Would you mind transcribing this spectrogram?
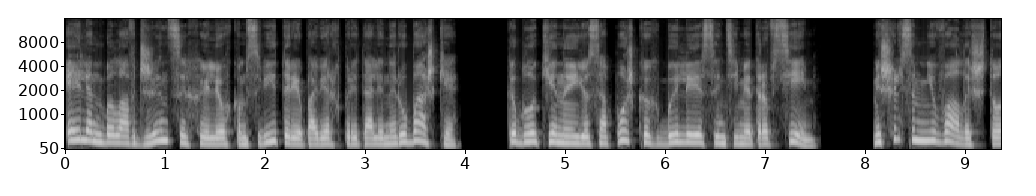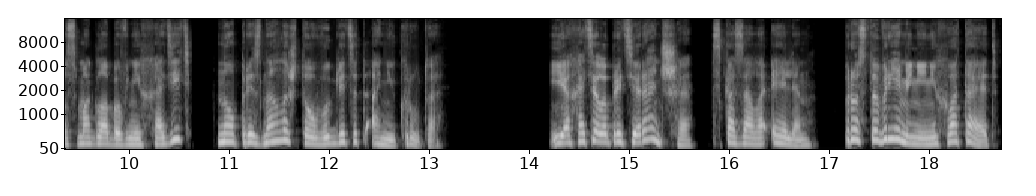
Эллен была в джинсах и легком свитере поверх приталенной рубашки. Каблуки на ее сапожках были сантиметров семь. Мишель сомневалась, что смогла бы в них ходить, но признала, что выглядят они круто. «Я хотела прийти раньше», — сказала Эллен. «Просто времени не хватает.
